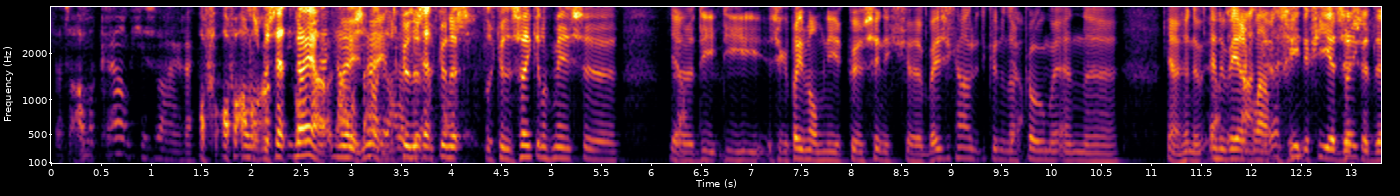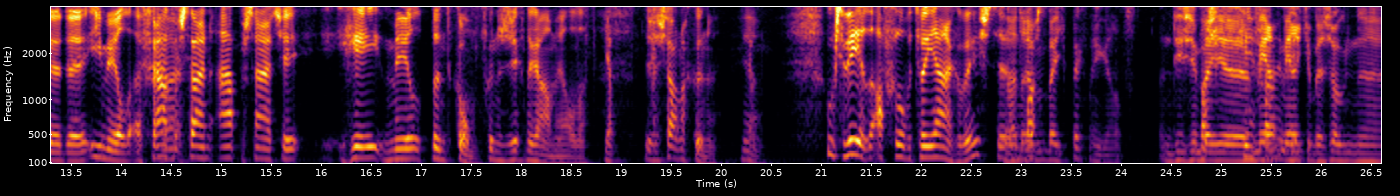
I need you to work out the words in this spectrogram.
Dat ze allemaal kraampjes waren. Of, of alles bezet was. Nou ja, nee, nee. er, kunnen, er, kunnen, er kunnen zeker nog mensen ja. die, die zich op een of andere manier kunstzinnig bezighouden. Die kunnen daar komen en ja, hun, en hun werk laten zien. Via dus de, de e-mail uh, fraterstuin, apenstaartje, gmail.com. Kunnen ze zich nog aanmelden. Ja. Dus dat zou nog kunnen. Ja. Hoe is het weer de afgelopen twee jaar geweest? Nou, daar hebben we een beetje pech mee gehad. In die zin ben je, mer merk je bij zo'n uh,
